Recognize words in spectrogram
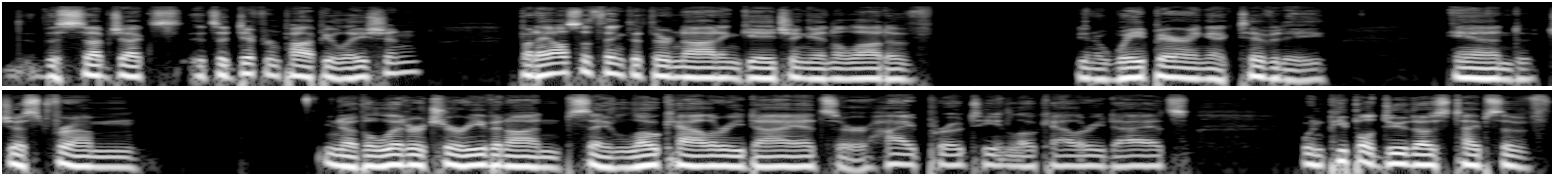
the subjects it's a different population but i also think that they're not engaging in a lot of you know weight bearing activity. And just from you know the literature even on say low calorie diets or high protein low calorie diets when people do those types of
